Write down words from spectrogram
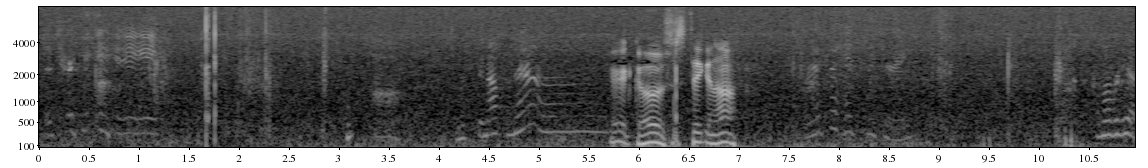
The tree. Lifting up now. Here it goes. It's taking off. Where's the hit the tree? Come over here.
